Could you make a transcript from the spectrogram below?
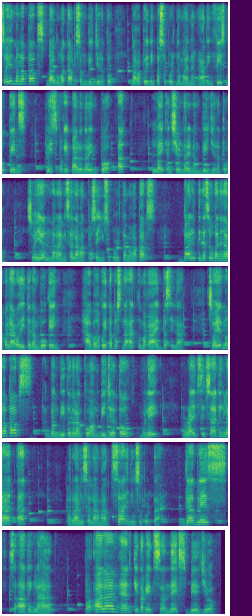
So ayun mga paps, bago matapos ang video na to, baka pwedeng pa-support naman ng ating Facebook page. Please pakipalo na rin po at like and share na rin ang video na to. So ayun, maraming salamat po sa inyong suporta mga paps. Bali, pinasukan na nga pala ako dito ng booking habang ako'y tapos na at kumakain pa sila. So ayun mga paps, hanggang dito na lang po ang video na to. Muli, ride safe sa ating lahat at maraming salamat sa inyong suporta. God bless sa ating lahat. Paalam and kita-kits sa next video.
